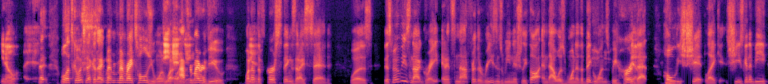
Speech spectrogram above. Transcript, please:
You know, eh, Well, let's go into that because I remember I told you one, after my review, one Yeah. of the first things that I said was this movie's not great and it's not for the reasons we initially thought. And that was one of the big ones. We heard Yeah. that holy shit, like she's gonna be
